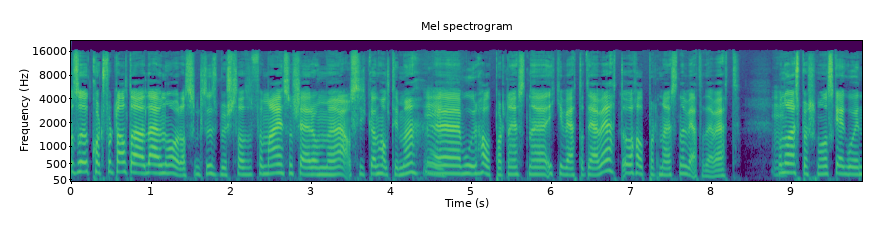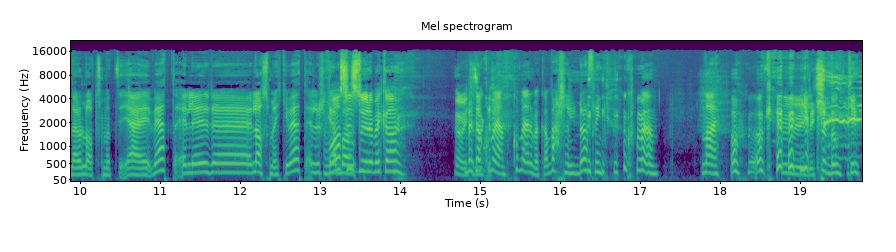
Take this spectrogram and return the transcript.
altså, kort fortalt, da, det er jo en overraskelsesbursdag for meg som skjer om ja, ca. en halvtime. Mm. Eh, hvor halvparten av gjestene ikke vet at jeg vet, og halvparten av gjestene vet at jeg vet. Mm. Og nå er spørsmålet skal jeg gå inn der og late som at jeg vet, eller uh, late som jeg ikke vet. Eller skal Hva bare... syns du, Rebekka? Rebecca, kom igjen, kom igjen, Rebecca. Vær så snill, du er flink. Kom igjen. Nei. Oh, ok. Hjertedunker.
